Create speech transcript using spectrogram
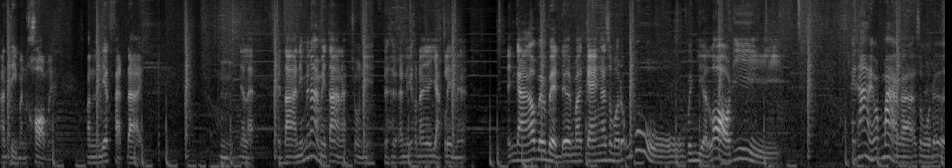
อันติมันครอบไงมันเรียกแฟตได้ อืมนี่แหละเมตาอันนี้ไม่น่าเมตานะช่วงนี้อันนี้เขาน่าจะอยากเล่นนะเล่นกลางเขาเบลเบดเดินมาแกงกันสมมติโอ้โหเป็นเหยื่อล่อที่ใช้ได้มากๆอะสมมติเดอ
